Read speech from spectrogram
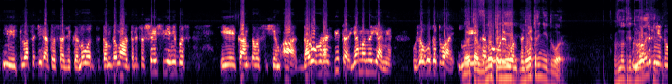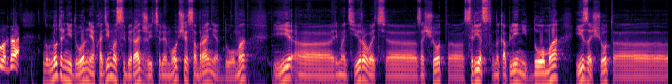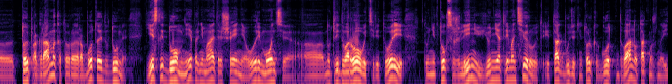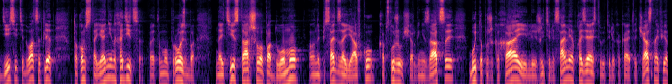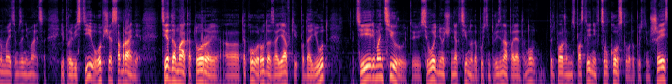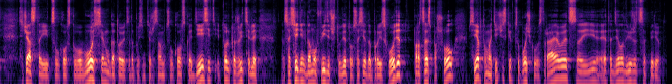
и 29 садика, ну вот там дома 36 Венибас и Кандова чем А. Дорога разбита, яма на яме. Уже года два. Но это внутренний, внутренний двор. Внутренний двор, да. Внутренний двор необходимо собирать жителям. Общее собрание дома и э, ремонтировать э, за счет э, средств накоплений дома и за счет э, той программы, которая работает в Думе. Если дом не принимает решение о ремонте э, внутридворовой территории, то никто, к сожалению, ее не отремонтирует. И так будет не только год-два, но так можно и 10, и 20 лет в таком состоянии находиться. Поэтому просьба найти старшего по дому, э, написать заявку к обслуживающей организации, будь то по ЖКХ или жители сами обхозяйствуют, или какая-то частная фирма этим занимается, и провести общее собрание. Те дома, которые э, такого рода заявки подают, те ремонтируют. И сегодня очень активно, допустим, приведена порядок, ну, предположим, из последних Целковского, допустим, 6, сейчас стоит Целковского 8, готовится, допустим, те же самые Целковская 10, и только жители соседних домов видят, что где-то у соседа происходит, процесс пошел, все автоматически в цепочку выстраиваются, и это дело движется вперед.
